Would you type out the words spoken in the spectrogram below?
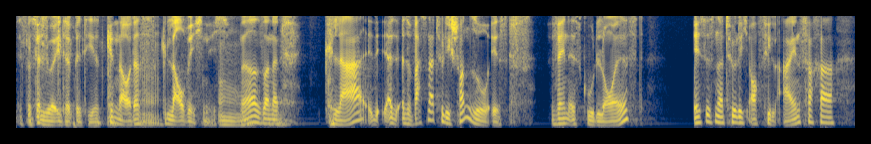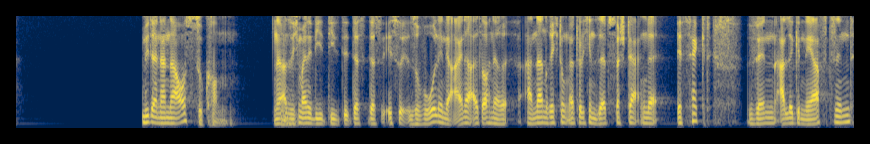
Etwas das, überinterpretiert. Genau, das ja. glaube ich nicht. Mhm. Ne, sondern klar, also, also was natürlich schon so ist, wenn es gut läuft, ist es natürlich auch viel einfacher, miteinander auszukommen. Ne, also ich meine, die, die, das, das ist sowohl in der einen als auch in der anderen Richtung natürlich ein selbstverstärkender Effekt. Wenn alle genervt sind,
